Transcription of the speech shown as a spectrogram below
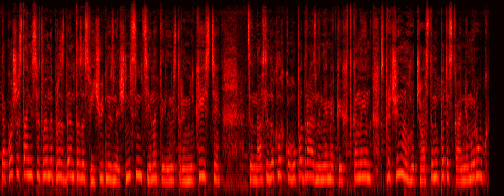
Також останні світлини президента засвідчують незначні синці на тильній стороні кисті. Це наслідок легкого подразнення м'яких тканин, спричиненого частими потисканнями рук.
